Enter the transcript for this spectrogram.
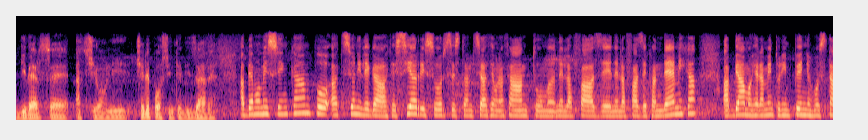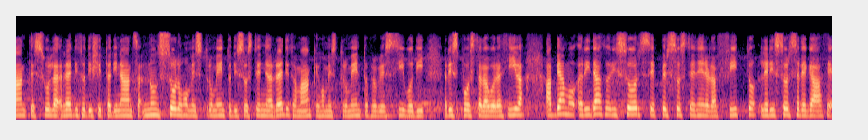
diverse azioni. Ce le può sintetizzare? Abbiamo messo in campo azioni legate sia a risorse stanziate una tantum nella fase, nella fase pandemica, abbiamo chiaramente un impegno costante sul reddito di cittadinanza non solo come strumento di sostegno al reddito ma anche come strumento progressivo di risposta lavorativa, abbiamo ridato risorse per sostenere l'affitto, le risorse legate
